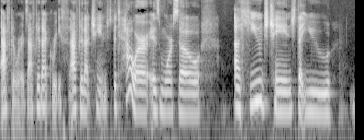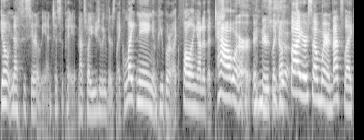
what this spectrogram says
afterwards, after that grief, after that change. The tower is more so a huge change that you don't necessarily anticipate. And that's why usually there's like lightning and people are like falling out of the tower and there's like a fire somewhere and that's like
